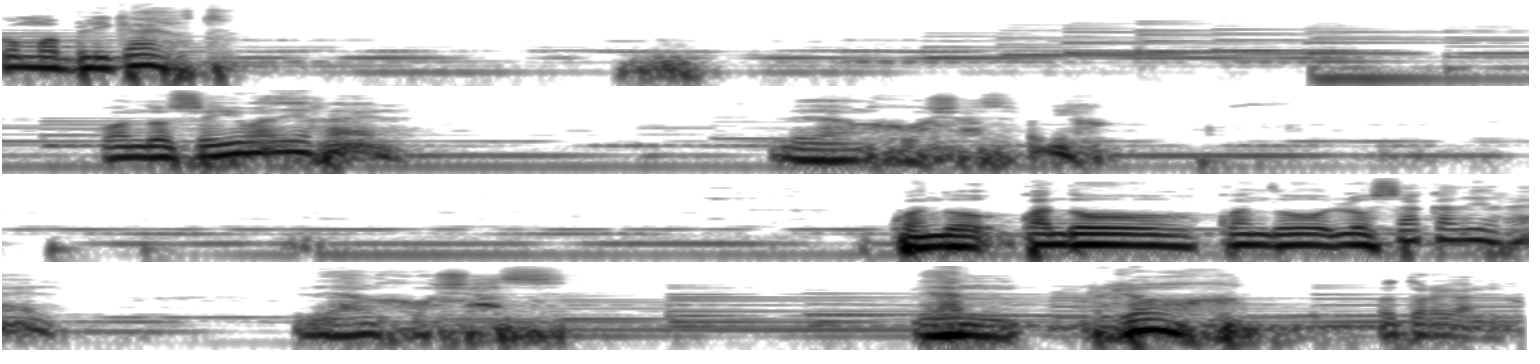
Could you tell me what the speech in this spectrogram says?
¿Cómo aplica esto? Cuando se iba de Israel, le dan joyas. Hijo. Cuando, cuando, cuando lo saca de Israel, le dan joyas. Le dan reloj. No te regalo.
